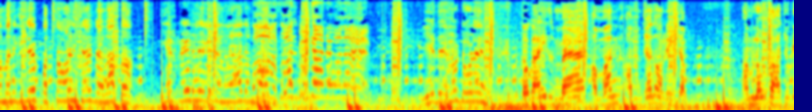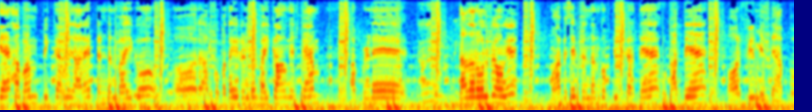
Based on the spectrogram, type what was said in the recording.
अमन की जो पत्ता वाली शर्ट है ना ये पेड़ लेके चल रहे हैं आज बस आज मज़ा आने वाला है। ये देख लो डोले। तो गाइज़ मैं अमन अमजद और ऋषभ। हम लोग तो आ चुके हैं अब हम पिक करने जा रहे हैं टंडन भाई को और आपको पता ही टंडन भाई कहाँ होंगे इस टाइम अपने दादा रोल पे होंगे। वहाँ पे से टंडन को पिक करते हैं उठाते हैं और फिर मिलते हैं आपको।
